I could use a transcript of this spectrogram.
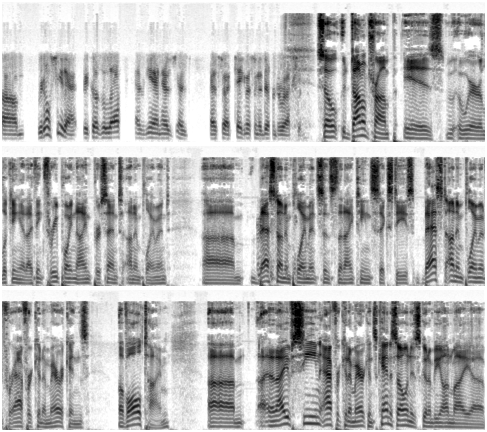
Um, we don't see that because the left, again, has, has, has uh, taken us in a different direction. So Donald Trump is we're looking at I think 3.9 percent unemployment, um, best unemployment since the 1960s, best unemployment for African Americans of all time. Um, and I've seen African Americans. Candace Owen is going to be on my uh,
